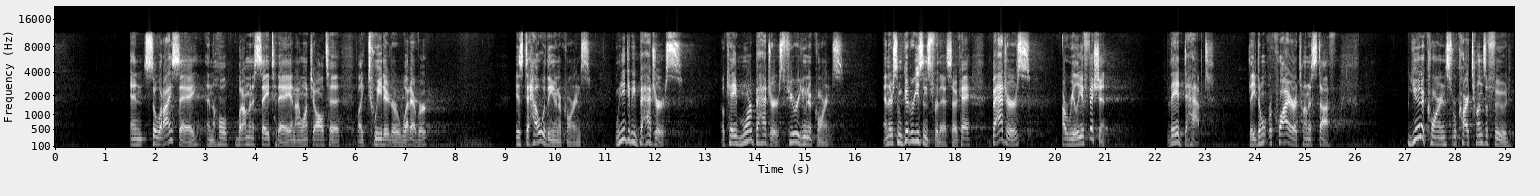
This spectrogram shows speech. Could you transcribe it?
And so what I say, and the whole, what I'm going to say today, and I want you all to like tweet it or whatever, is to hell with the unicorns. We need to be badgers. Okay, more badgers, fewer unicorns. And there's some good reasons for this, okay? Badgers are really efficient. They adapt. They don't require a ton of stuff. Unicorns require tons of food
